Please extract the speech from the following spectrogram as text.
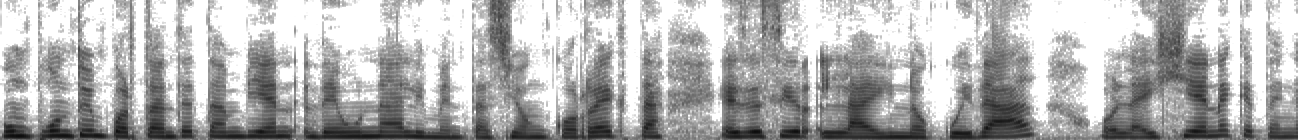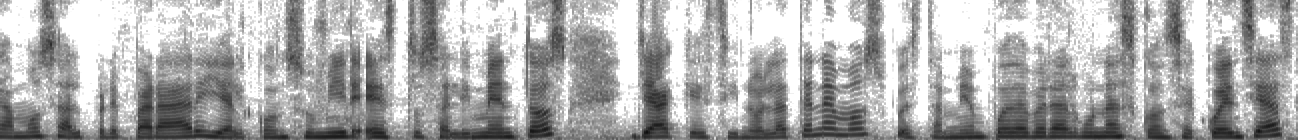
un punto importante también de una alimentación correcta, es decir, la inocuidad o la higiene que tengamos al preparar y al consumir estos alimentos, ya que si no la tenemos, pues también puede haber algunas consecuencias,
